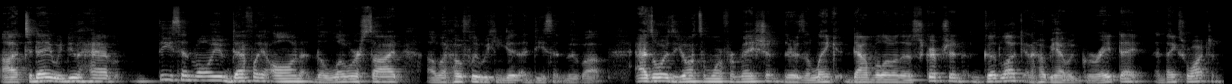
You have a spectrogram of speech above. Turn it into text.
Uh, today we do have decent volume, definitely on the lower side, uh, but hopefully we can get a decent move up. As always, if you want some more information, there's a link down below in the description. Good luck, and I hope you have a great day, and thanks for watching.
